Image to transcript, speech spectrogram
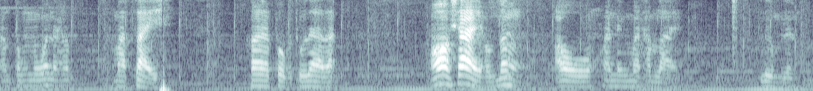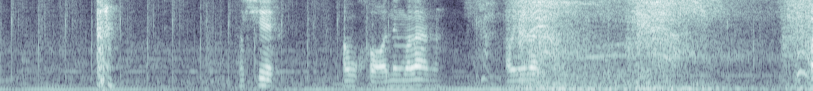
อันตรงนู้นนะครับ มาใส่ ก็เปิดประตูได้ละอ๋อใช่ผมต้องเอาอันนึงมาทำลาย ลืมเลย โอเค เอาขอหนึ่งมาแล้วนะเอาอย่างนั้นไป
